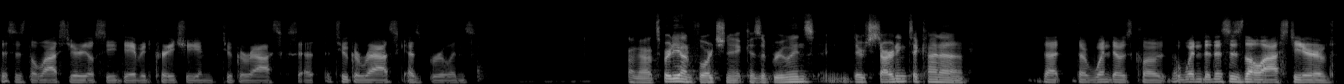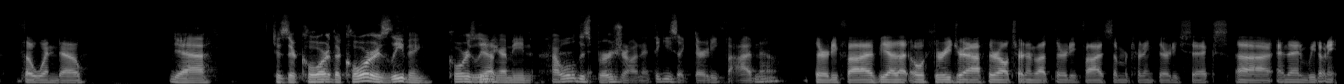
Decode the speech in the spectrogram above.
this is the last year you'll see David Krejci and Tuukka Rask, Tuukka Rask as Bruins. I know it's pretty unfortunate because the Bruins they're starting to kind of that the window's closed. The window. This is the last year of the window. Yeah, because their core, the core is leaving. Core is leaving. Yep. I mean, how old is Bergeron? I think he's like 35 now. 35. Yeah, that 03 draft, they're all turning about 35. Some are turning 36. Uh, and then we don't. Need,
